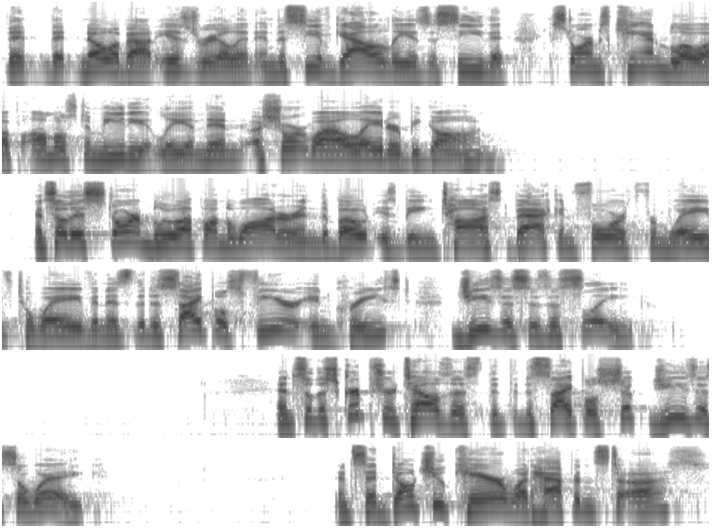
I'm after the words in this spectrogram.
that, that know about Israel. And, and the Sea of Galilee is a sea that storms can blow up almost immediately and then a short while later be gone. And so this storm blew up on the water, and the boat is being tossed back and forth from wave to wave. And as the disciples' fear increased, Jesus is asleep. And so the scripture tells us that the disciples shook Jesus awake and said, Don't you care what happens to us?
